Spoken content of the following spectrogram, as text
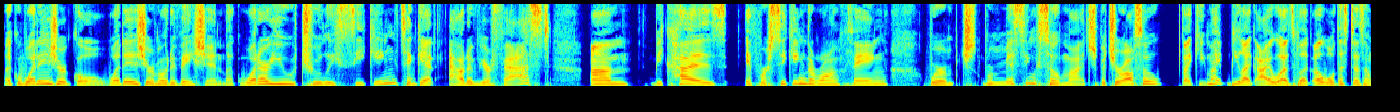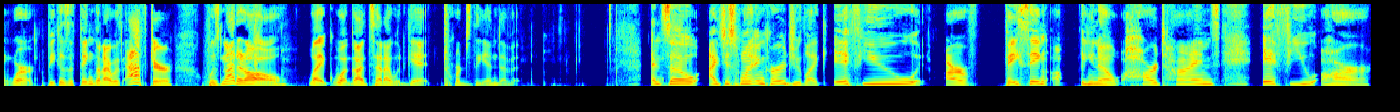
Like, what is your goal? What is your motivation? Like, what are you truly seeking to get out of your fast? Um, because if we're seeking the wrong thing, we're we're missing so much. But you're also like you might be like I was, like, oh well, this doesn't work because the thing that I was after was not at all like what God said I would get towards the end of it. And so I just want to encourage you like, if you are facing, uh, you know, hard times, if you are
